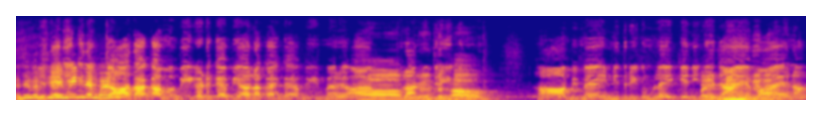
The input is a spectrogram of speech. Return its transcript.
ਅੱਛਾ ਇਹ 6 ਤਾਂ ਜੇ ਮਹੀਨੇ ਬਾਅਦ ਜ਼ਿਆਦਾ ਕੰਮ ਵਿਗੜ ਗਿਆ ਵੀ ਆਲਾ ਕਹੇਗਾ ਵੀ ਮੈਂ ਹਾਂ, ਆ ਮੈਨੂੰ ਤਰੀਕ ਦਿਖਾ। ਨੂੰ ਹਾਂ ਵੀ ਮੈਂ ਇੰਨੀ ਤਰੀਕ ਨੂੰ ਲੈ ਕੇ ਨਹੀਂ ਗਿਆ ਬਾਈ ਜਾਂ ਮਹੀਨੇ ਇਹ ਬਾਹ ਨੇ। ਹੈ ਨਾ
